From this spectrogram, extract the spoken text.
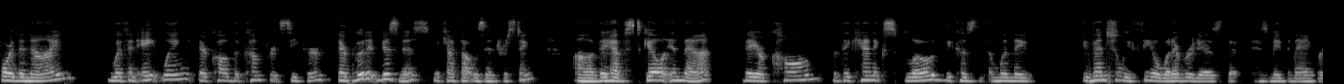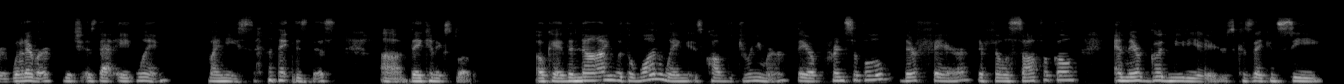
For the nine, with an eight wing, they're called the comfort seeker. They're good at business, which I thought was interesting. Uh, they have skill in that. They are calm, but they can explode because when they eventually feel whatever it is that has made them angry, or whatever, which is that eight wing, my niece is this, uh, they can explode. Okay, the nine with the one wing is called the dreamer. They are principled, they're fair, they're philosophical, and they're good mediators because they can see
